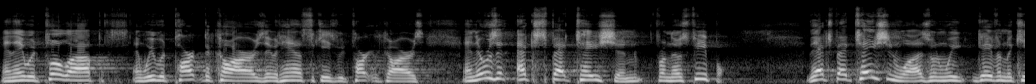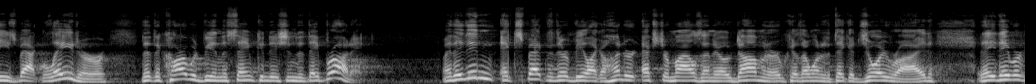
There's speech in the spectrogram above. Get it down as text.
and they would pull up, and we would park the cars. They would hand us the keys. We'd park the cars, and there was an expectation from those people. The expectation was when we gave them the keys back later that the car would be in the same condition that they brought it. I mean, they didn't expect that there would be like 100 extra miles on the odometer because I wanted to take a joyride. They, they, were,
